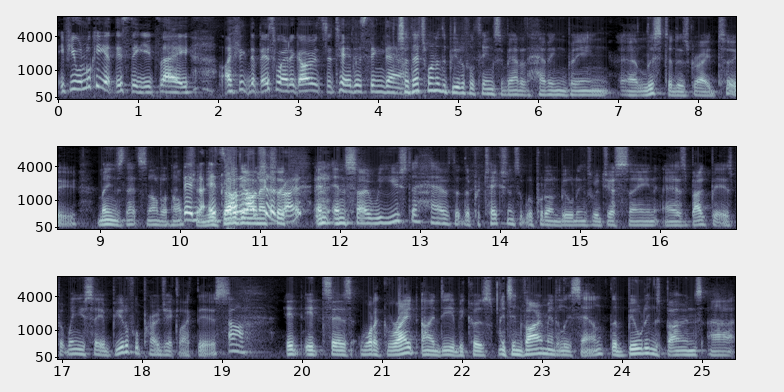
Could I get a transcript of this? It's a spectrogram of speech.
If you were looking at this thing, you'd say, I think the best way to go is to tear this thing down. So that's one of the beautiful things about it having been uh, listed as grade two means that's not an option. Then You've got to go and actually, right? and and so we used to have that the protections that were put on buildings were just seen as bugbears, but when you see a beautiful project like this. Oh it, it says, what a great idea because it's environmentally sound. The building's bones are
